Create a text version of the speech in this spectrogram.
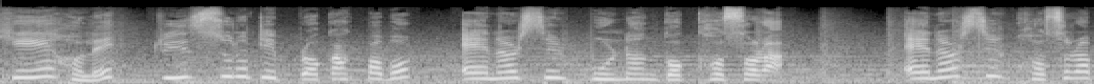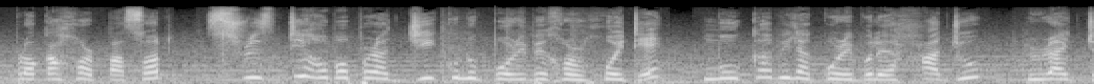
সেয়ে হলে ত্ৰিছ জুনতেই প্ৰকাশ পাব এন আৰ চিৰ পূৰ্ণাংগ খচৰা। এন আৰ চিৰ খচৰা প্ৰকাশৰ পাছত সৃষ্টি হ'ব পৰা যিকোনো পৰিৱেশৰ সৈতে মোকাবিলা কৰিবলৈ সাজু ৰাজ্য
